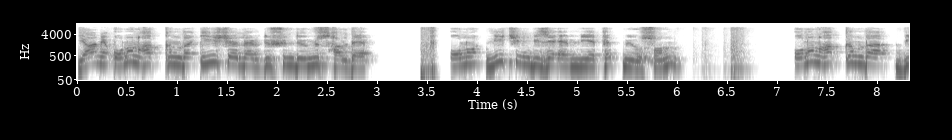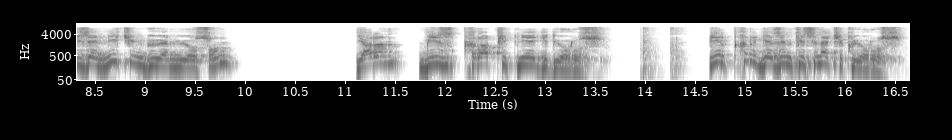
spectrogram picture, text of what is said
yani onun hakkında iyi şeyler düşündüğümüz halde onu niçin bize emniyet etmiyorsun? Onun hakkında bize niçin güvenmiyorsun? Yarın biz kıra pikniğe gidiyoruz. Bir kır gezintisine çıkıyoruz.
